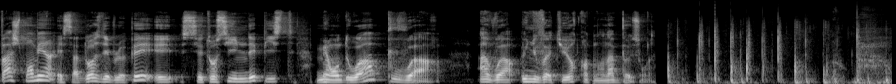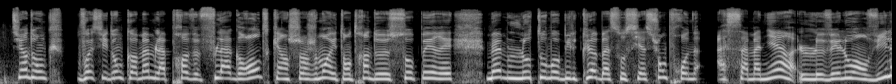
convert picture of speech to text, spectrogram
vachement bien et ça doit se développer et c'est aussi une des pistes. Mais on doit pouvoir avoir une voiture quand on en a besoin. Tiens donc, voici donc quand même la preuve flagrante qu'un changement est en train de s'opérer. Même l'Automobile Club Association prône à sa manière le vélo en ville.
